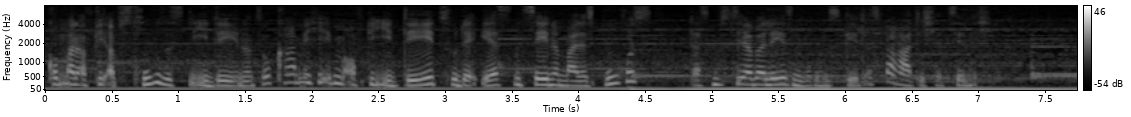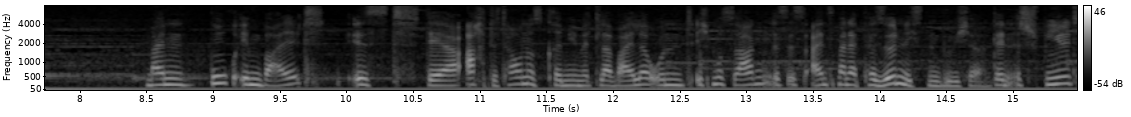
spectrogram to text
kommt man auf die abstrusesten Ideen. Und so kam ich eben auf die Idee zu der ersten Szene meines Buches. Das müsst ihr aber lesen, worum es geht. Das verrate ich jetzt hier nicht. Mein Buch Im Wald ist der achte Taunus-Krimi mittlerweile und ich muss sagen, es ist eins meiner persönlichsten Bücher, denn es spielt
